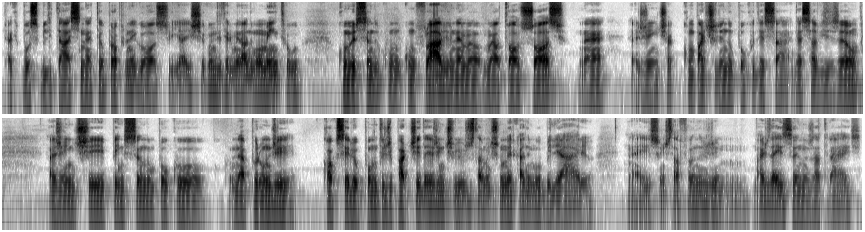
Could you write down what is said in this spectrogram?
para que possibilitasse né, ter o próprio negócio. E aí chegou um determinado momento, conversando com, com o Flávio, né, meu, meu atual sócio, né, a gente compartilhando um pouco dessa, dessa visão, a gente pensando um pouco né, por onde, qual seria o ponto de partida, e a gente viu justamente no mercado imobiliário, né, isso a gente está falando de mais de 10 anos atrás,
